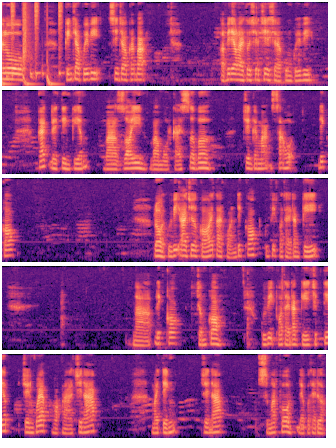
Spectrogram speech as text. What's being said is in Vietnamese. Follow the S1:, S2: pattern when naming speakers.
S1: Hello, kính chào quý vị, xin chào các bạn. Ở video này tôi sẽ chia sẻ cùng quý vị cách để tìm kiếm và join vào một cái server trên cái mạng xã hội Discord. Rồi, quý vị ai chưa có tài khoản Discord, quý vị có thể đăng ký là discord.com. Quý vị có thể đăng ký trực tiếp trên web hoặc là trên app máy tính trên app smartphone đều có thể được.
